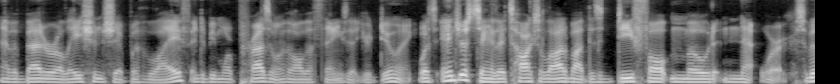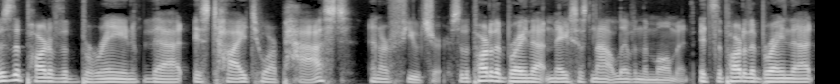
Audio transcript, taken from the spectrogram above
and have a better relationship with life and to be more present with all the things that you're doing. What's interesting is I talked a lot about this default mode network. So, this is the part of the brain that is tied to our past and our future. So, the part of the brain that makes us not live in the moment. It's the part of the brain that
